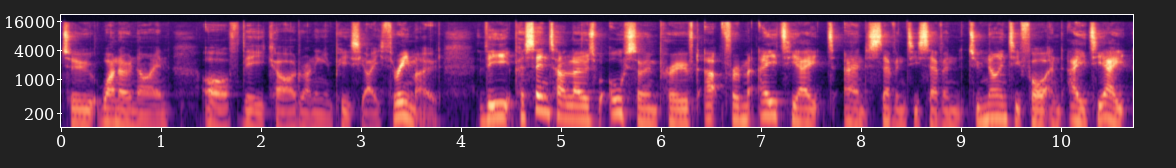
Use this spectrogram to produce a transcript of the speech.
to 109 of the card running in PCIe 3 mode. The percentile lows were also improved up from 88 and 77 to 94 and 88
